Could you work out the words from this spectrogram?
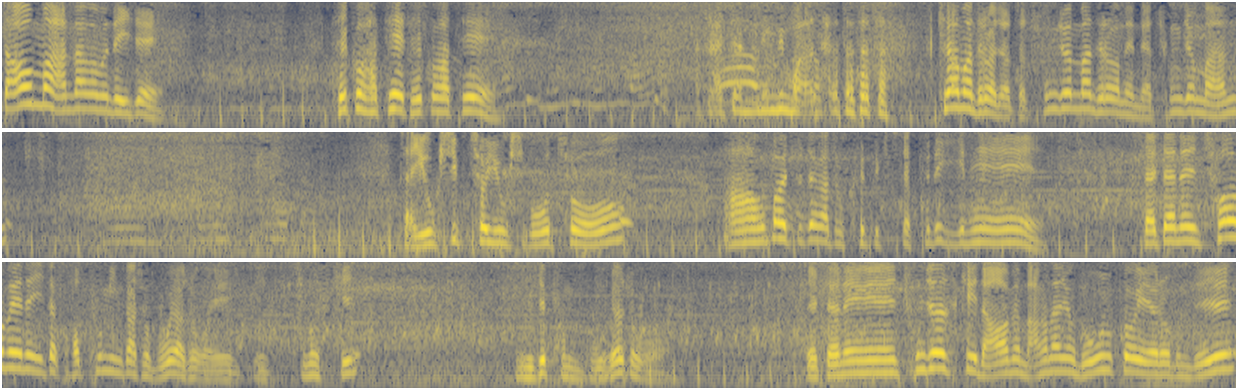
다운만 안 당하면 돼, 이제. 될 것 같아, 될 것 같아. 자, 일단 봐. 살았다, 살았다. 스킬 한번 들어가자. 자, 충전만 들어가면 된다, 충전만. 자, 60초, 65초. 아, 후발 주자가 좀 그, 진짜 구대기긴 해. 자, 일단은 처음에는 일단 거품인가? 저 뭐야, 저거. 이, 이 기본 스킬? 일대품 뭐야, 저거. 자, 일단은 충전 스킬 나오면 망나뇽 놓을 거예요, 여러분들.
